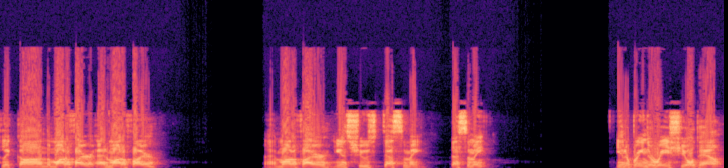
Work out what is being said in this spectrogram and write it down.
click on the modifier, add modifier, add modifier, you can choose decimate, decimate. You're to bring the ratio down.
